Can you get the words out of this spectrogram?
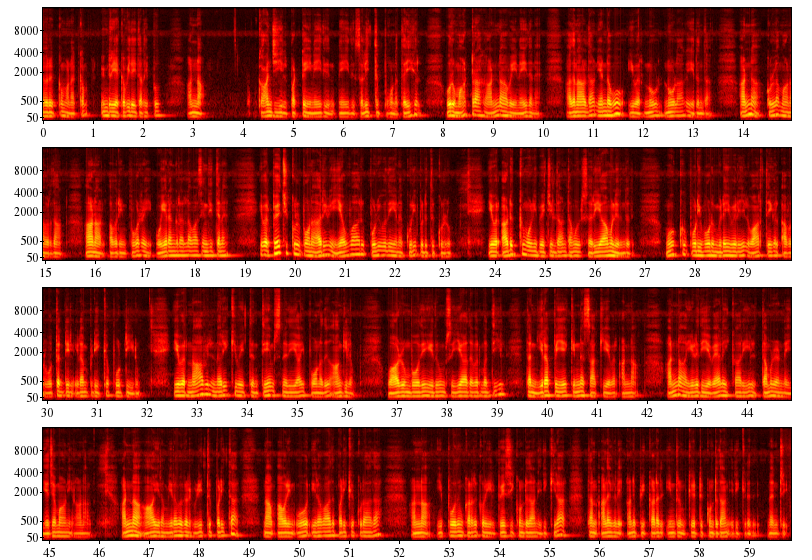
அனைவருக்கும் வணக்கம். இன்றைய கவிதை தலைப்பு அண்ணா. காஞ்சியில் பட்டை நெய்து நெய்து சலித்து போன தைகள் ஒரு மாற்றாக அண்ணாவை நெய்தன. அதனால்தான் என்னவோ இவர் நூல் நூலாக இருந்தார். அண்ணா குள்ளமானவர்தான். ஆனால் அவரின் புகழை உயரங்கள் அல்லவா சிந்தித்தன? இவர் பேச்சுக்குள் போன அருவி எவ்வாறு பொழிவது என குறிப்பெடுத்து கொள்ளும்? இவர் அடுக்கு மொழி பேச்சில்தான் தமிழ் சரியாமல் இருந்தது. மூக்கு பொடி போடும் இடைவெளியில் வார்த்தைகள் அவர் ஒத்தட்டில் இடம் பிடிக்க போட்டியிடும். இவர் நாவில் நறுக்கி வைத்த தேம்ஸ் நதியாய் போனது ஆங்கிலம். வாழும்போதே எதுவும் செய்யாதவர் மத்தியில் தன் இறப்பையே கிண்ண சாக்கியவர் அண்ணா. அண்ணா எழுதிய வேலைக்காரியில் தமிழன்னை எஜமானி ஆனாள். அண்ணா ஆயிரம் இரவுகள் விழித்து படித்தார். நாம் அவரின் ஓர் இரவாது படிக்கக்கூடாதா அண்ணா இப்போதும் கடற்கரையில் பேசிக்கொண்டுதான் இருக்கிறார். தன் அலைகளை அனுப்பி கடல் இன்றும் கேட்டுக்கொண்டுதான் இருக்கிறது. நன்றி.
